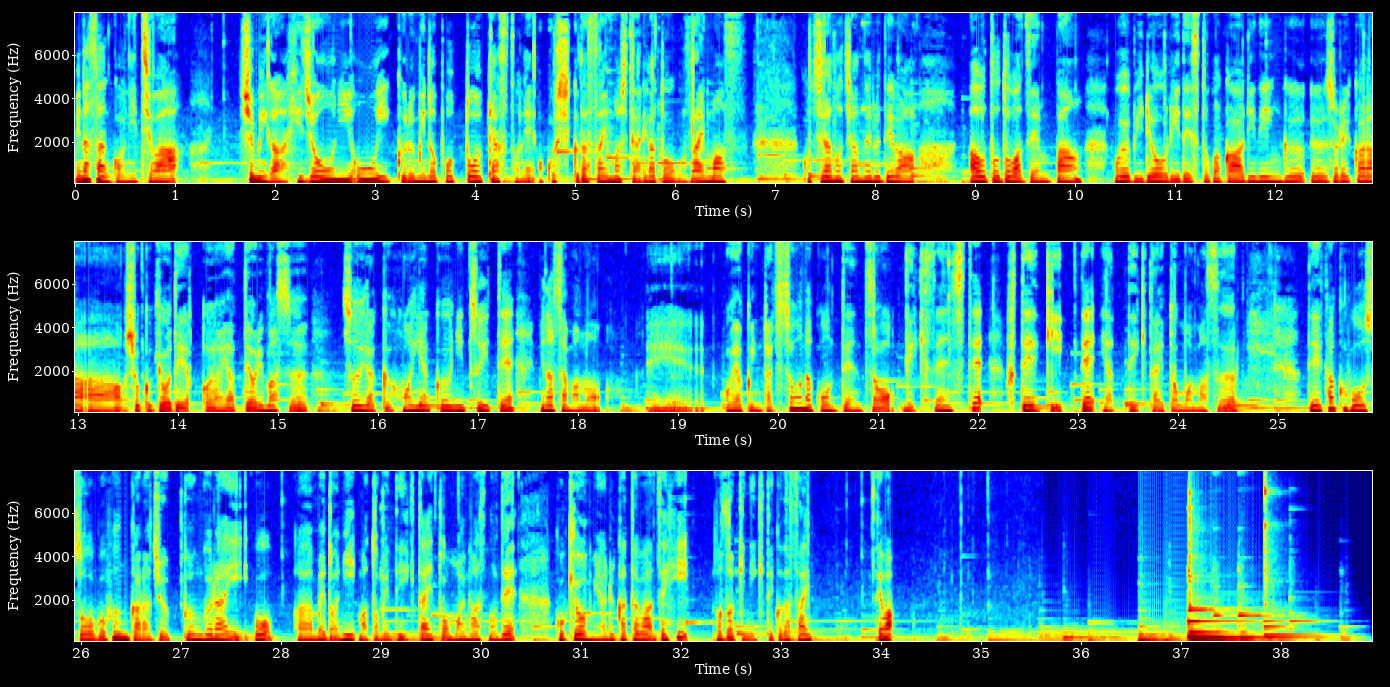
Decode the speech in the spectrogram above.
皆さんこんにちは。趣味が非常に多いくるみのポッドキャストにお越しくださいましてありがとうございます。こちらのチャンネルではアウトドア全般および料理ですとかガーデニングそれから職業でやっております通訳翻訳について皆様の、えー、お役に立ちそうなコンテンツを激戦して不定期でやっていきたいと思います。で各放送5分から10分ぐらいをめどにまとめていきたいと思いますのでご興味ある方は是非覗きに来てください。では。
